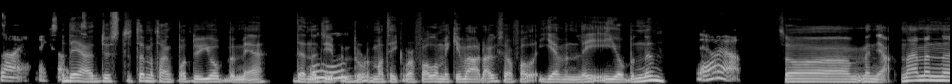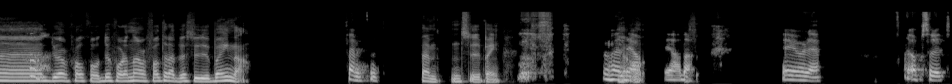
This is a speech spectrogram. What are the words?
nei, ikke Og sant. det er jo dustete med tanke på at du jobber med denne Mhm. typen problematikk, i hvert fall om ikke hver dag, så i hvert fall jevnlig i jobben din. Ja, ja. Så, men ja. Nei, men uh, Ah. du, fått- du får den i hvert fall 30 studiepoeng, da. 15. 15 studiepoeng. Men Ja. ja, ja da. Jeg gjør det. Absolutt.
